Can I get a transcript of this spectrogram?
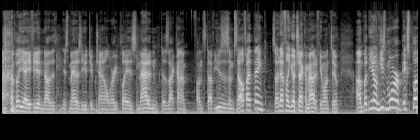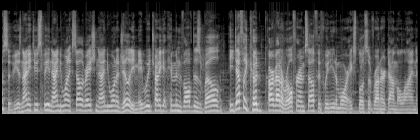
But yeah, if you didn't know, this, this, man has a YouTube channel where he plays Madden, does that kind of fun stuff, uses himself, I think. So definitely go check him out if you want to. Um, but, you know, he's more explosive. He has 92 speed, 91 acceleration, 91 agility. Maybe we try to get him involved as well. He definitely could carve out a role for himself if we need a more explosive runner down the line.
